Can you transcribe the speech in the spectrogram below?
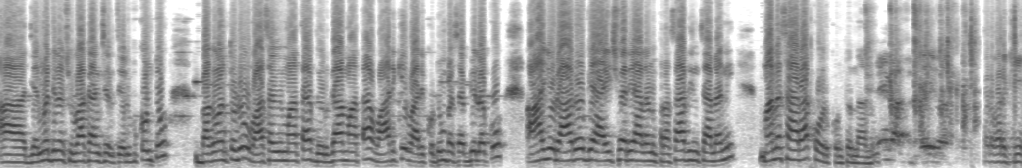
ఆ జన్మదిన శుభాకాంక్షలు తెలుపుకుంటూ భగవంతుడు వాసవి మాత దుర్గామాత వారికి వారి కుటుంబ సభ్యులకు ఆయుర ఆరోగ్య ఐశ్వర్యాలను ప్రసాదించాలని మనసారా కోరుకుంటున్నాను. ఇప్పటివరకు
